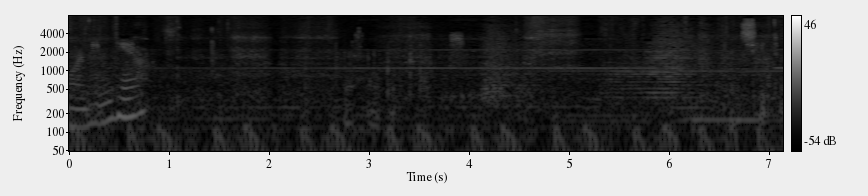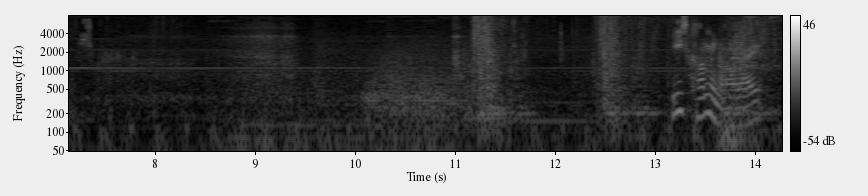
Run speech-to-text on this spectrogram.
one in here. There's no good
